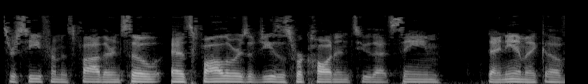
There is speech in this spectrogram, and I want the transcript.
It's received from his father. And so as followers of Jesus, we're called into that same dynamic of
